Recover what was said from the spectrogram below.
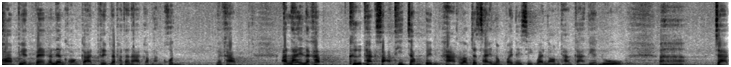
ความเปลี่ยนแปลงในเรื่องของการผลิตและพัฒนากำลังคน นะครับอะไรล่ะครับคือทักษะที่จำเป็นหากเราจะใส่ลงไปในสิ่งแวดล้อมทางการเรียนรู้ จาก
